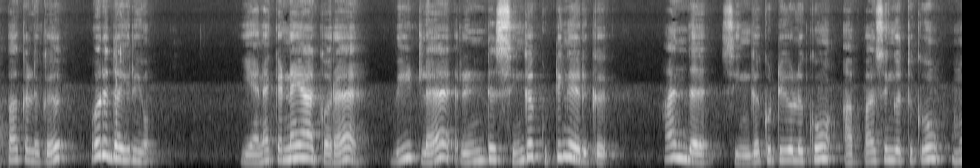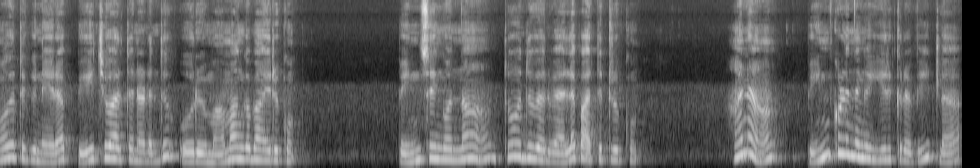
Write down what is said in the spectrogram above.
அப்பாக்களுக்கு ஒரு தைரியம். எனக்கு என்னையா குறை? வீட்டில் ரெண்டு சிங்க குட்டிங்க இருக்குது அந்த சிங்க குட்டிகளுக்கும் அப்பா சிங்கத்துக்கும் முகத்துக்கு நேராக பேச்சுவார்த்தை நடந்து ஒரு மாமாங்கமாக இருக்கும். பெண் சிங்கம் தான் தூதுவர் வேலை பார்த்துட்ருக்கும் ஆனால் பெண் குழந்தைங்க இருக்கிற வீட்டில்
